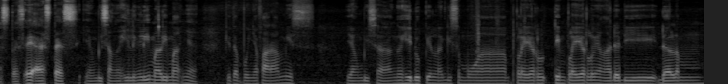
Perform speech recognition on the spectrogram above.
S tes eh S tes yang bisa ngehealing lima limanya kita punya Faramis yang bisa ngehidupin lagi semua player tim player lo yang ada di dalam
